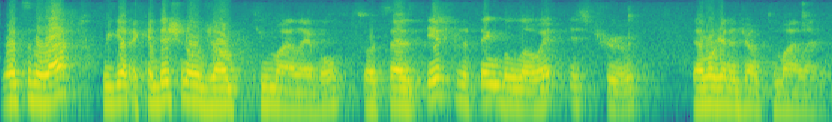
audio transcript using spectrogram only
Went to the left, we get a conditional jump to my label. So it says if the thing below it is true, then we're going to jump to my label.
